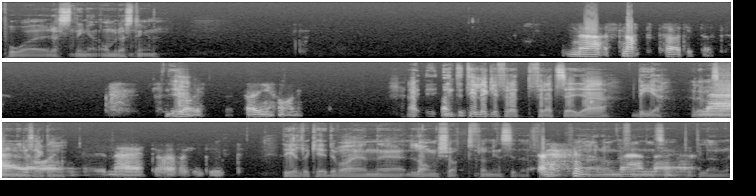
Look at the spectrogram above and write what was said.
på röstningen, omröstningen? Nej, snabbt har jag tittat. Ja. Jag vet. Jag har ingen aning. Nej, inte tillräckligt för att, för att säga B. Nej, jag, nej, det har jag faktiskt inte gjort. Det är helt okej. Det var en eh, long shot från min sida. Det Men, eh.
